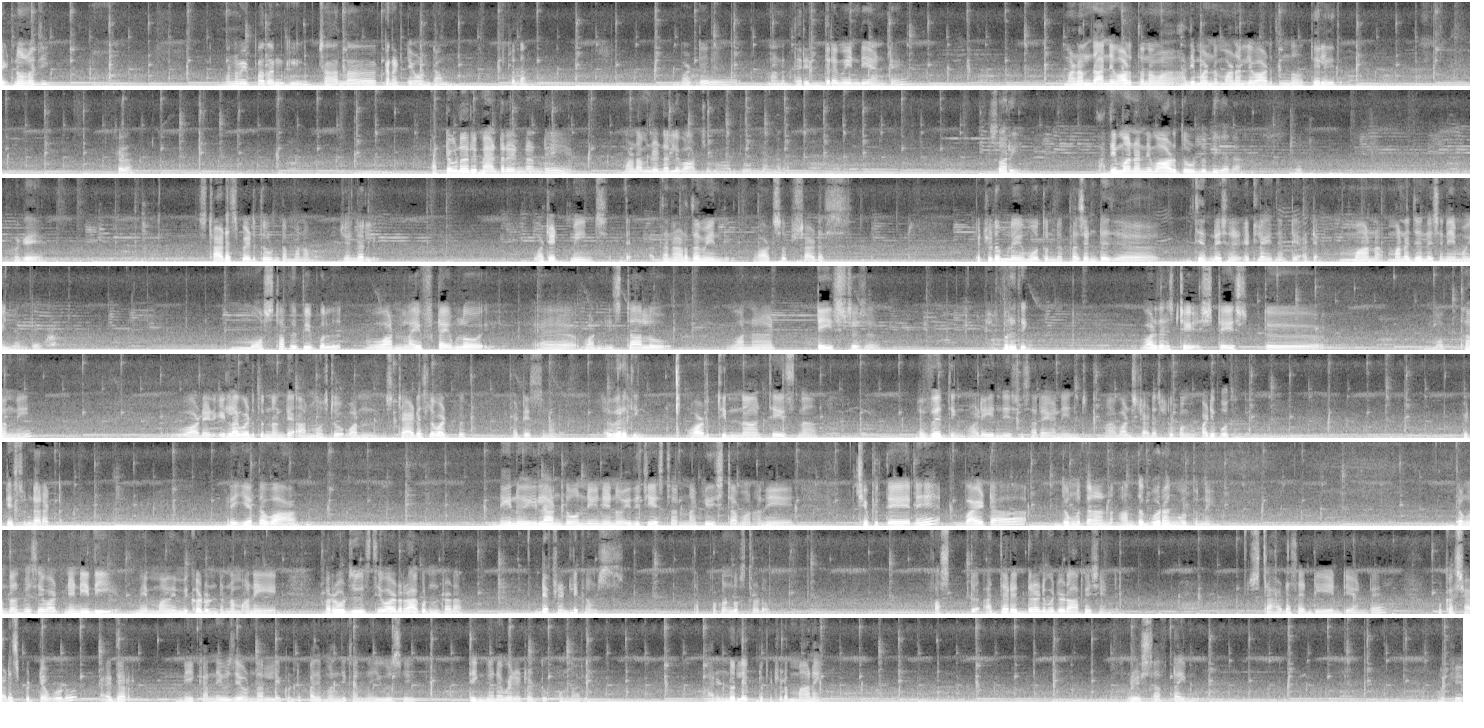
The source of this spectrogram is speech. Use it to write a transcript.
Technology. మనం ఈ పదంకి చాలా కనెక్ట్ అయి ఉంటాం కదా? బట్ మన దరిద్రం ఏంటి అంటే మనం దాన్ని వాడుతున్నామా? అది మన మనల్ని వాడుతుందో తెలియదు కదా? పర్టికులర్ మ్యాటర్ ఏంటంటే మనం రెండల్ని వాడుతూ వాడుతూ ఉంటాం కదా? సారీ అది మనల్ని వాడుతూ ఉంటుంది కదా? ఓకే? స్టాటస్ పెడుతూ ఉంటాం మనం జనరల్లీ వాట్ ఇట్ మీన్స్ అంటే దాని అర్థమైంది? వాట్సాప్ స్టాటస్ పెట్టడంలో ఏమవుతుండే? ప్రజెంట్ జనరేషన్ uh, ఎట్లయిందంటే అంటే మన మన జనరేషన్ ఏమైందంటే most of the people one life టైంలో వన్ ఇష్టాలు వన్ టేస్ట్స్ ఎవ్రీథింగ్ వాడి దాని స్టే టేస్ట్ uh, మొత్తాన్ని వాడు ఎలా పెడుతుందంటే ఆల్మోస్ట్ వన్ స్టేటస్లో వాడు పెట్టేస్తున్నాడు. ఎవ్రీథింగ్ వాడు తిన్నా చేసినా ఎవ్రీథింగ్ వాడు ఏం చేసినా సరే కానీ వన్ స్టేటస్ రూపంగా పడిపోతుంది పెట్టేస్తుంది డైరెక్ట్ అరే ఎదవా నేను ఇలాంటి నేను ఇది చేస్తాను నాకు ఇది ఇష్టం అని చెబితేనే బయట దొంగతనాలు అంత ఘోరంగా అవుతున్నాయి. దొంగతనం చేసేవాడు నేను ఇది మేము మేము ఇక్కడ ఉంటున్నాం అని రోడ్ చూస్తే వాడు రాకుండా ఉంటాడా? డెఫినెట్లీ కమ్స్ తప్పకుండా వస్తాడు. ఫస్ట్ ఆ దరిద్రాన్ని పెట్టాడు ఆపేసేయండి. స్టేటస్ అంటే ఏంటి అంటే ఒక స్టాటస్ పెట్టేప్పుడు ఐదర్ నీకన్నా యూజ్ అయి ఉండాలి లేకుంటే పది మంది కన్నా యూజ్ అయ్యి థింగ్ అనే పెట్టేటట్టు ఉండాలి. ఆ రెండు లేకుంటే పెట్టడం మానే. Waste of time okay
